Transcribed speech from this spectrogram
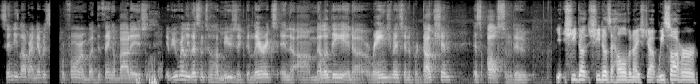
Cyndi Lauper, I never saw her perform, but the thing about it is, if you really listen to her music, the lyrics and the um, melody and the arrangements and the production, it's awesome, dude. Yeah, she does she does a hell of a nice job we saw her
